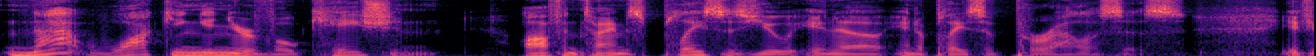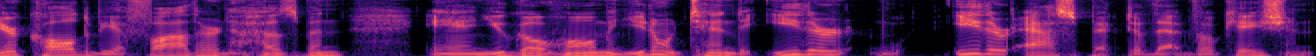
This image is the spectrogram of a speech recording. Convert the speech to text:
not walking in your vocation oftentimes places you in a in a place of paralysis. If you're called to be a father and a husband, and you go home and you don't tend to either either aspect of that vocation,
